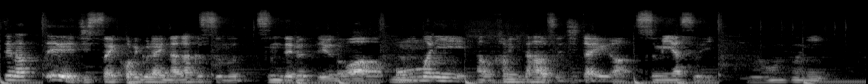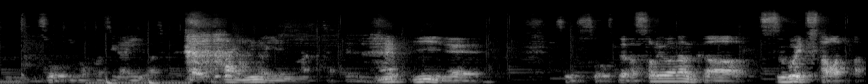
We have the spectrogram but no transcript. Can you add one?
ってなって、実際これぐらい長く住む、住んでるっていうのは、うんほんまに、あの、上北ハウス自体が住みやすい。本当に、うんそう居心地がいい場所で、第二の家になっちゃってるね。いいね。そうそう。だからそれはなんか、すごい伝わった。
